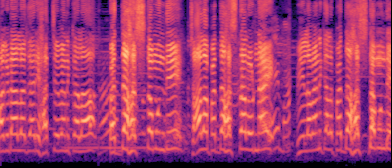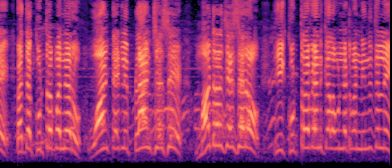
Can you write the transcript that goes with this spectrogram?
పగడాల గారి హత్య వెనకాల పెద్ద హస్తం ఉంది. చాలా పెద్ద హస్తాలు ఉన్నాయి. వీళ్ళ వెనకాల పెద్ద హస్తం ఉంది. పెద్ద కుట్ర పన్నారు. వాంటెడ్లీ ప్లాన్ చేసి మర్డర్ చేశారు. ఈ కుట్ర వెనకాల ఉన్నటువంటి నిందితుల్ని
